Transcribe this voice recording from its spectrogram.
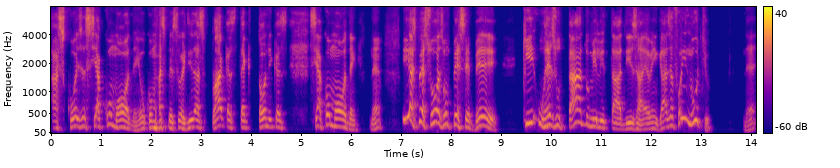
as coisas se acomodem, ou como as pessoas dizem, as placas tectônicas se acomodem, né? E as pessoas vão perceber que o resultado militar de Israel em Gaza foi inútil, né?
